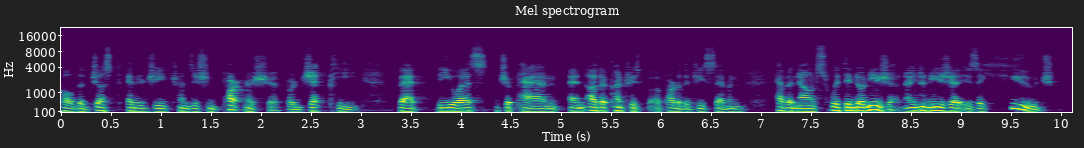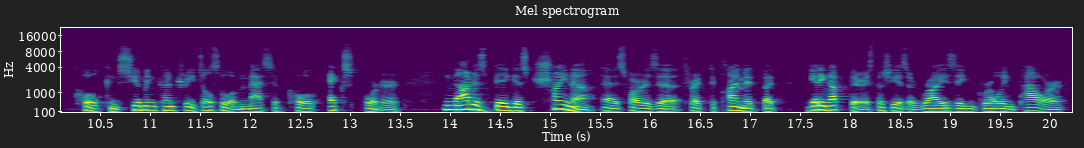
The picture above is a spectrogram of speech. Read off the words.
called the Just Energy Transition Partnership, or JETP, that the US, Japan, and other countries, part of the G7, have announced with Indonesia. Now, Indonesia is a huge coal consuming country, it's also a massive coal exporter. Not as big as China as far as a threat to climate, but getting up there, especially as a rising, growing power.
